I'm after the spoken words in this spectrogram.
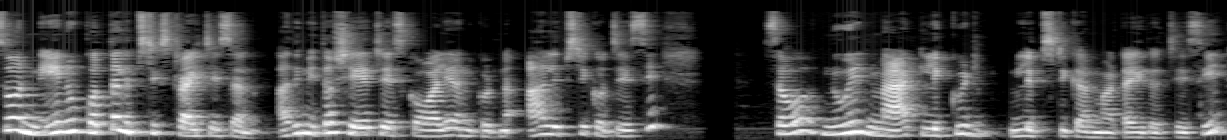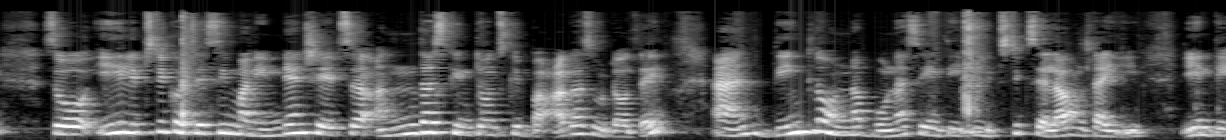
సో నేను కొత్త లిప్స్టిక్స్ ట్రై చేశాను. అది మీతో షేర్ చేసుకోవాలి అనుకుంటున్నా. ఆ లిప్స్టిక్ వచ్చేసి so nude matte liquid lipstick అనమాట ఇది వచ్చేసి. సో ఈ లిప్స్టిక్ వచ్చేసి మన ఇండియన్ షేడ్స్ అందరు స్కిన్ టోన్స్కి బాగా సూట్ అవుతాయి. అండ్ దీంట్లో ఉన్న బోనస్ ఏంటి? ఈ లిప్స్టిక్స్ ఎలా ఉంటాయి? ఏంటి?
